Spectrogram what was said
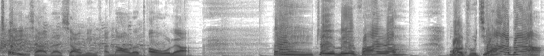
这一下子，小敏可挠了头了。哎，这也没法啊，往出夹吧。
